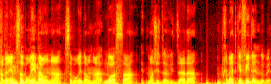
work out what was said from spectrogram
חברים, סבורית. העונה, סבורית העונה לא עשה את מה שדוד זאדה, מבחינה התקפית אני מדבר. לא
